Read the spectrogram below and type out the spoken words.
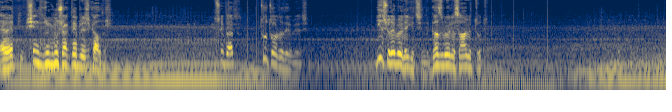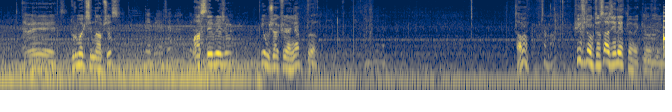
Evet. Şimdi yumuşak debriyajı kaldır. Süper. Tut orada debriyajı. Bir süre böyle git şimdi. Gazı böyle sabit tut. Evet. Durmak için ne yapacağız? Debriyaja. Bas debriyaja. Yumuşak fren yap. Duralım. Tamam. Tamam. Püf noktası acele etmemek gördüğün gibi.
